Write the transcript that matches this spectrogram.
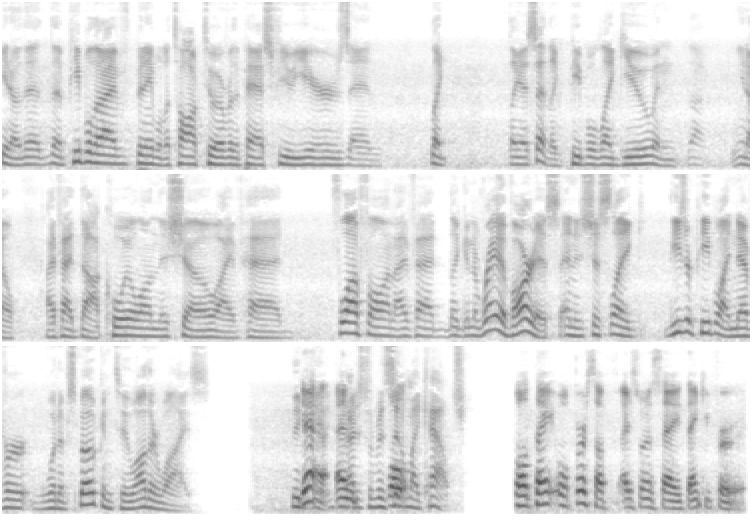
you know the the people that I've been able to talk to over the past few years, and like like I said, like people like you, and uh, you know I've had Doc Coyle on this show. I've had Fluff on. I've had like an array of artists, and it's just like these are people I never would have spoken to otherwise. Like, Yeah, I just would have been sitting on my couch. Well, thank. Well, first off, I just want to say thank you for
